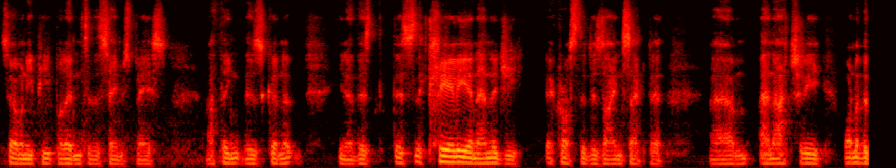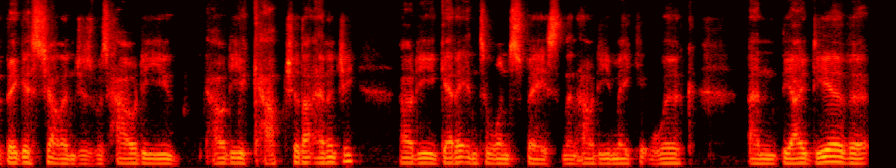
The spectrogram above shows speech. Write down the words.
so many people into the same space. I think there's going to, you know there's there's clearly an energy across the design sector. Um, and actually one of the biggest challenges was how do you how do you capture that energy? How do you get it into one space? And then how do you make it work? And the idea that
